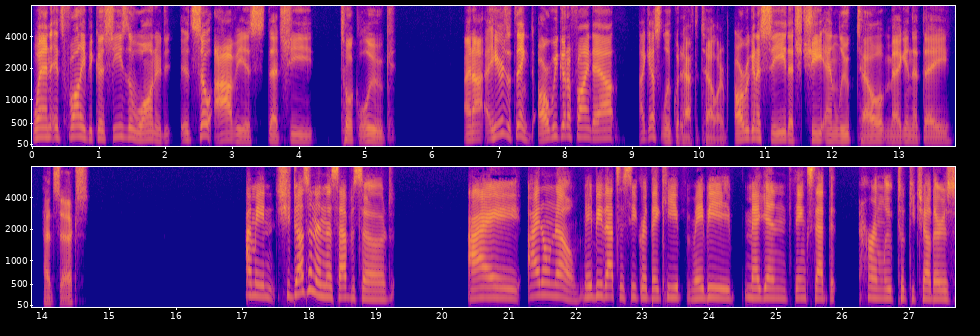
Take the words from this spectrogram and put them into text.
when it's funny because she's the one who it's so obvious that she took luke and i here's the thing are we gonna find out i guess luke would have to tell her are we gonna see that she and luke tell megan that they had sex I mean, she doesn't in this episode. I I don't know. Maybe that's a secret they keep. Maybe Megan thinks that th- her and Luke took each other's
